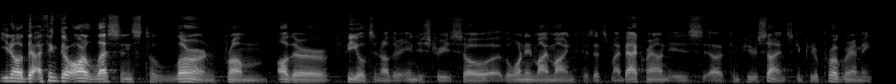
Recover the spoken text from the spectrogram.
you know, I think there are lessons to learn from other fields and other industries. So uh, the one in my mind, because that's my background, is uh, computer science, computer programming,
